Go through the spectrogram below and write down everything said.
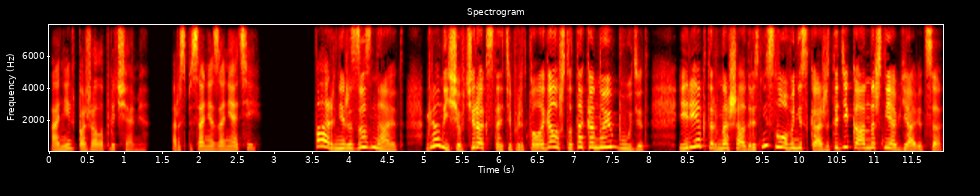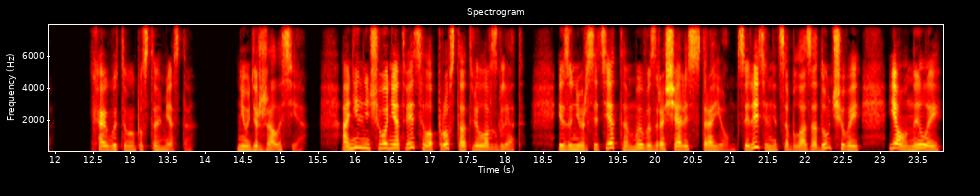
Аниль пожала плечами. Расписание занятий? Парни разузнают. Гран еще вчера, кстати, предполагал, что так оно и будет. И ректор в наш адрес ни слова не скажет, и декан наш не объявится. Как будто мы пустое место. Не удержалась я. Аниль ничего не ответила, просто отвела взгляд. Из университета мы возвращались втроем. Целительница была задумчивой, я унылой,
